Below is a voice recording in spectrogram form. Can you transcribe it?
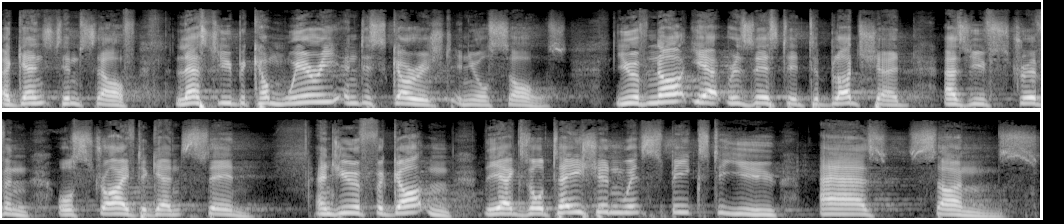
against himself, lest you become weary and discouraged in your souls. You have not yet resisted to bloodshed as you've striven or strived against sin. And you have forgotten the exhortation which speaks to you as sons.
